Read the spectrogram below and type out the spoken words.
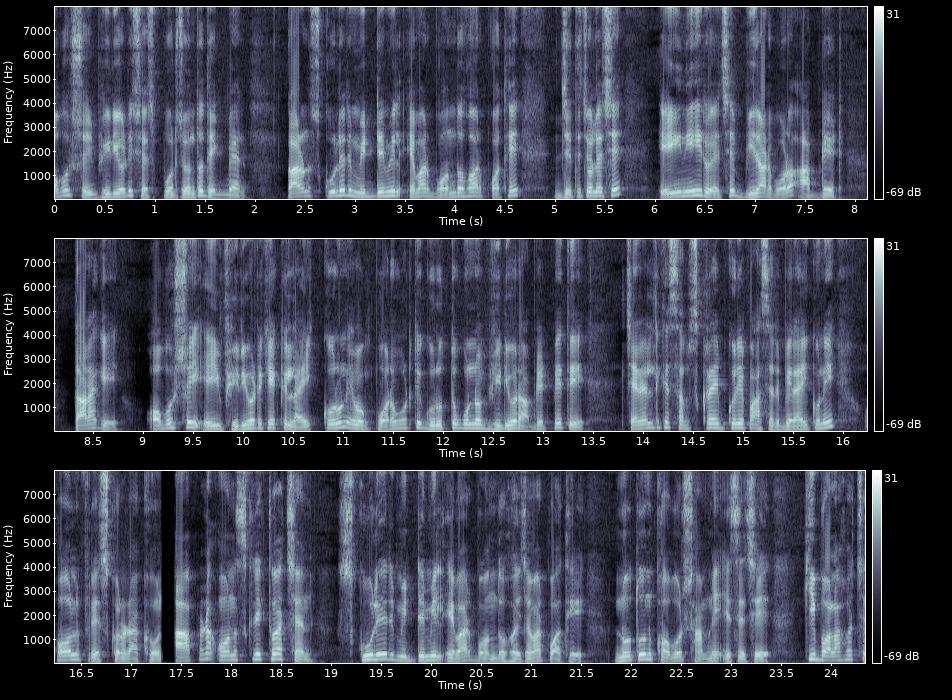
অবশ্যই ভিডিওটি শেষ পর্যন্ত দেখবেন। কারণ স্কুলের মিড ডে মিল এবার বন্ধ হওয়ার পথে যেতে চলেছে। এই নিয়েই রয়েছে বিরাট বড় আপডেট। তার আগে অবশ্যই এই ভিডিওটিকে একটি লাইক করুন এবং পরবর্তী গুরুত্বপূর্ণ ভিডিওর আপডেট পেতে চ্যানেলটিকে সাবস্ক্রাইব করে পাশের বেলাইকনে অল প্রেস করে রাখুন। আপনারা অনস্ক্রিন দেখতে পাচ্ছেন স্কুলের মিড ডে মিল এবার বন্ধ হয়ে যাওয়ার পথে নতুন খবর সামনে এসেছে। কি বলা হচ্ছে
